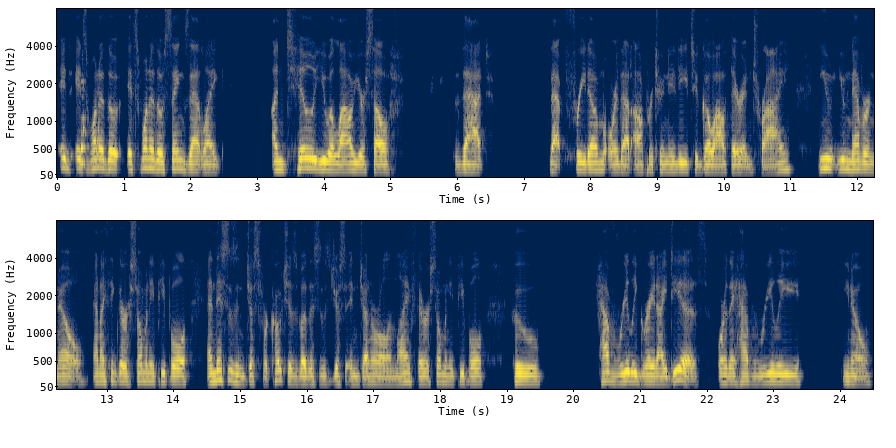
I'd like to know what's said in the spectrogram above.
it it's one of the it's one of those things that like until you allow yourself that that freedom or that opportunity to go out there and try you you never know and i think there are so many people and this isn't just for coaches but this is just in general in life there are so many people who have really great ideas or they have really you know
